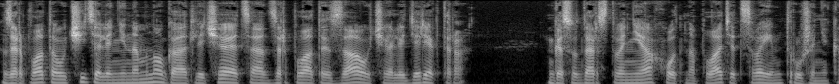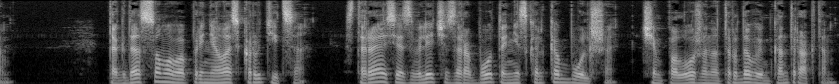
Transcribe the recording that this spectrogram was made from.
Зарплата учителя не намного отличается от зарплаты зауча или директора. Государство неохотно платит своим труженикам. Тогда Сомова принялась крутиться, стараясь извлечь из работы несколько больше, чем положено трудовым контрактам.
